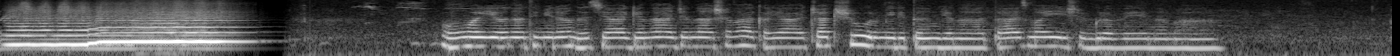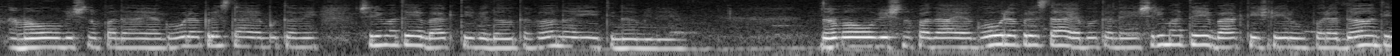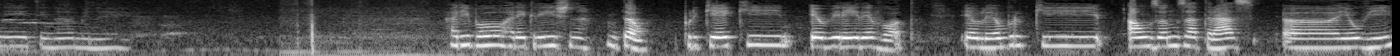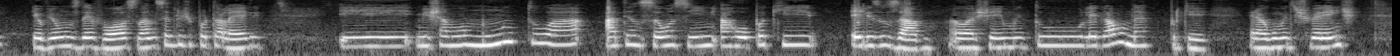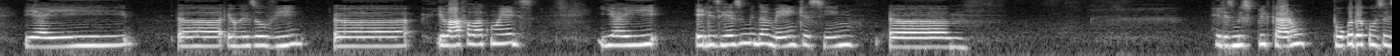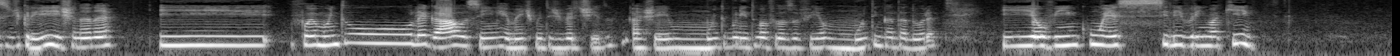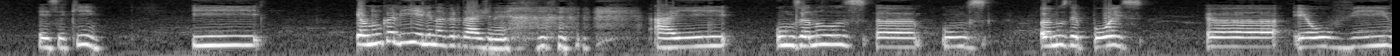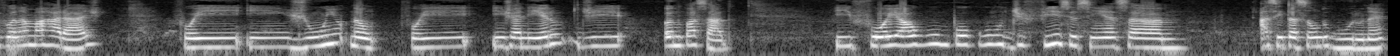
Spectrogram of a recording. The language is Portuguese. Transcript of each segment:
Om Ayanati Mirandasya Gyanajana Shalakaya Chakshur Militandjana Tasmai Shri Gurave Namaha Namo Vishnu Padaya Gura Prestaya Bhutale Shrimate Bhakti Vedanta Vana Iti Namine. Namo Vishnu Padaya Gura Prestaya Bhutale Shrimate Bhakti Shri Ruparadhanti Niti Namine Haribo, Hare Krishna. Então, por que que eu virei devota? Eu lembro que há uns anos atrás uh, eu vi eu vi uns devotos lá no centro de Porto Alegre e me chamou muito a atenção assim a roupa que eles usavam. Eu achei muito legal, né? Porque era algo muito diferente. E aí uh, eu resolvi uh, ir lá falar com eles. E aí eles resumidamente assim uh, eles me explicaram um pouco da consciência de Krishna, né? E foi muito legal, assim, realmente muito divertido. Achei muito bonito, uma filosofia muito encantadora. E eu vim com esse livrinho aqui, esse aqui, e eu nunca li ele, na verdade, né? Aí, uns anos, uh, uns anos depois, uh, eu vi Vana Maharaj, foi em junho, não, foi em janeiro de ano passado. E foi algo um pouco difícil, assim, essa aceitação do guru, né?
